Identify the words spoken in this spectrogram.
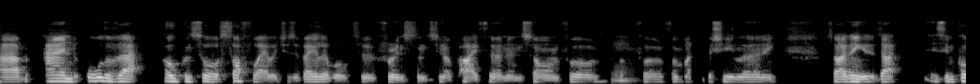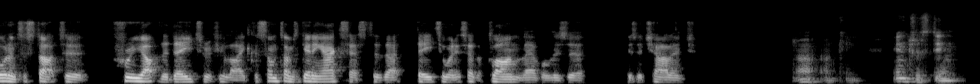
um, and all of that open source software which is available to, for instance, you know, Python and so on for, yeah. for, for, machine learning. So I think that it's important to start to free up the data, if you like, because sometimes getting access to that data when it's at the plant level is a is a challenge. Oh, okay, interesting.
